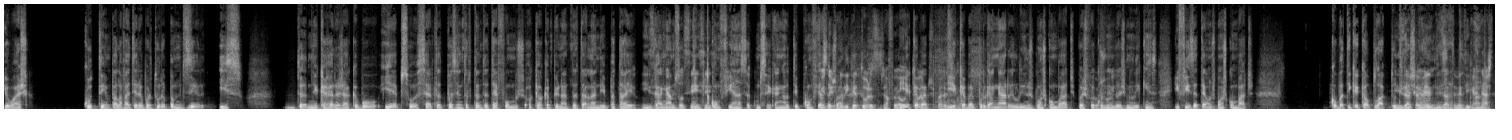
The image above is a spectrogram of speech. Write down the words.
Eu acho que com o tempo ela vai ter abertura para me dizer isso da minha carreira já acabou e é a pessoa certa. Depois, entretanto, até fomos ao aquele campeonato da Tailândia em Pattaya, ganhámos outro Sim, tipo sim, de confiança, comecei a ganhar outro tipo de Foi em confiança. com ela. 2014, já foi há E 8 acabei, anos, parece. e acabei por ganhar ali uns bons combates. Depois foi Pois quando foi. em 2015 e fiz até uns bons combates. Combati com aquele placo que tu Exatamente, exatamente, e ganhaste.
